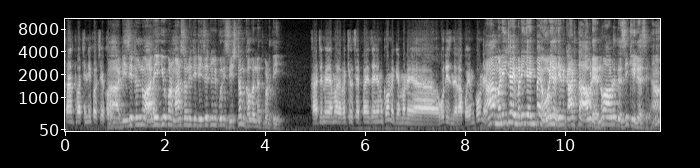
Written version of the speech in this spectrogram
પ્રાંતમાંથી નીકળશે ખરું. હા ડિજિટલનું આવી ગયું પણ માણસોને જે ડિજિટલની પૂરી સિસ્ટમ ખબર નથી પડતી. હા એટલે મેં અમારા વકીલ સાહેબ પાસે જઈને એમ કહું ને કે મને ઓરિજિનલ આપો એમ કહું ને. હા મળી જાય મળી જાય એની પાસે હોય જ એને કાઢતા આવડે નો આવડે તે શીખી લેશે હા?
